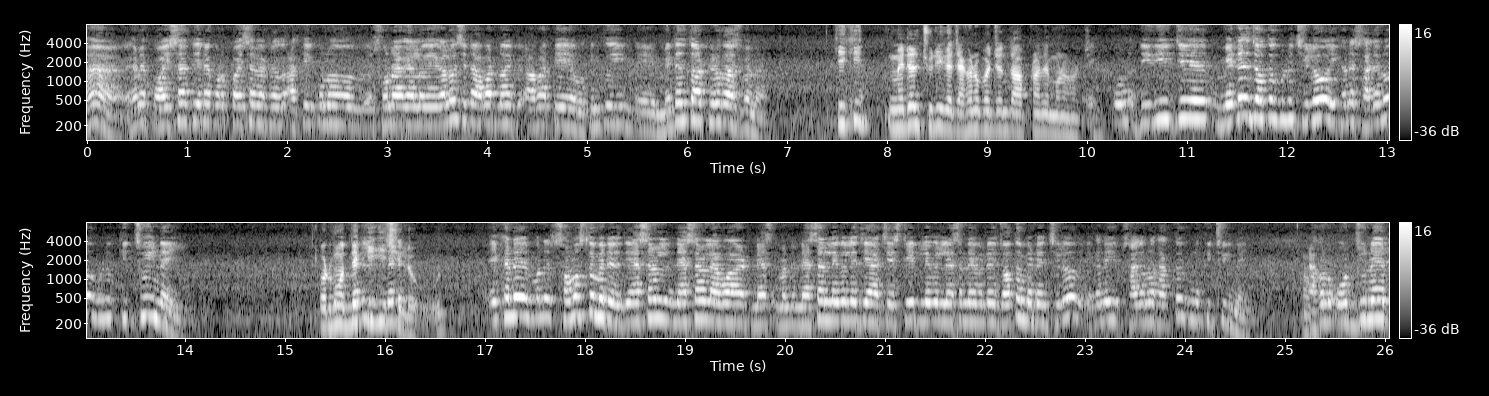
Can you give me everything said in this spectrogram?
হ্যাঁ এখানে পয়সা দিয়ে এটা কোনো পয়সা আজকে কোনো শোনা গেল এ গেল সেটা আবার নয় আবার পেয়ে যাব। কিন্তু এই মেডেল তো আর ফেরত আসবে না। কি কি মেডেল চুরি গেছে এখনও পর্যন্ত আপনাদের মনে হচ্ছে? কোন- দিদির যে মেডেল যতগুলো ছিল এখানে সাজানো ওগুলো কিছুই নেই। ওর মধ্যে কি কি ছিল? এখানে মানে সমস্ত মেডেল ন্যাশনাল ন্যাশনাল অ্যাওয়ার্ড মানে ন্যাশনাল লেভেলে যে আছে স্টেট লেভেল ন্যাশনাল লেভেলে যত মেডেল ছিল এখানেই সাজানো থাকতো কিন্তু কিছুই নেই। এখন অর্জুনের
